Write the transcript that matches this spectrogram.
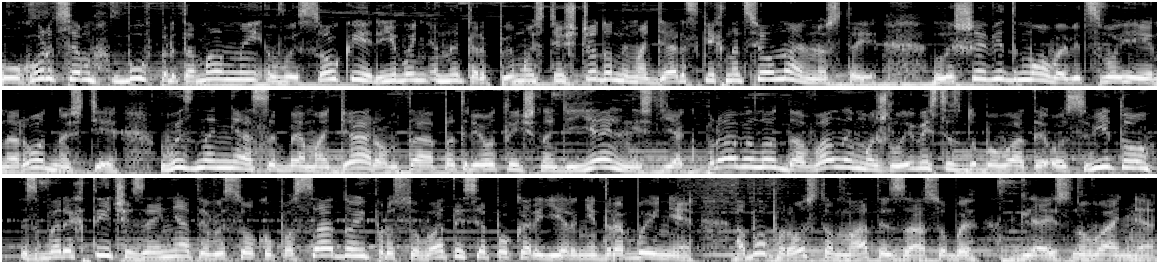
Угорцям був притаманний високий рівень нетерпимості щодо немадярських національностей. Лише відмова від своєї народності, визнання себе мадяром та патріотична діяльність, як правило, давали можливість здобувати освіту, зберегти чи зайняти високу посаду і просуватися по кар'єрній драбині, або просто мати засоби для існування.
